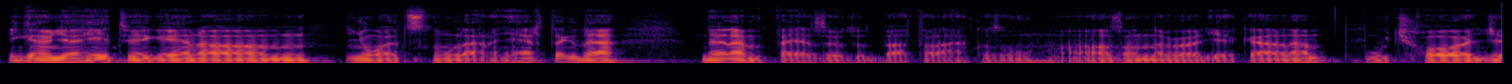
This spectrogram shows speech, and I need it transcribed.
Igen, ugye a hétvégén a 8-0-ra nyertek, de, de nem fejeződött be a találkozó az Anna völgyék ellen. Úgyhogy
